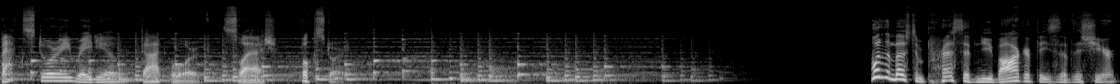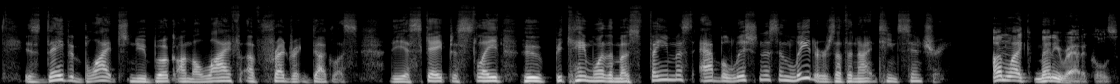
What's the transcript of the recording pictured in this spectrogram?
backstoryradio.org slash bookstory. One of the most impressive new biographies of this year is David Blight's new book on the life of Frederick Douglass, the escaped slave who became one of the most famous abolitionists and leaders of the 19th century. Unlike many radicals,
